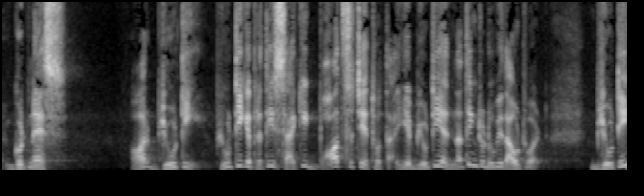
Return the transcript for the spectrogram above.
गुडनेस और ब्यूटी ब्यूटी के प्रति साइकिक बहुत सचेत होता है। ये beauty has nothing to do with outward beauty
